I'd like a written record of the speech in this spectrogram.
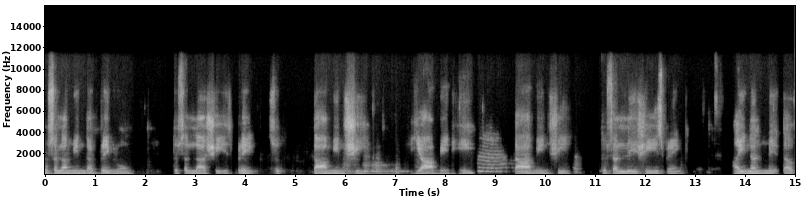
Musalla mean the praying room. Tusalla, she is praying. So Ta mean she. Ya mean he. Ta mean she. Tusalli, she is praying. Ainal metaf,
